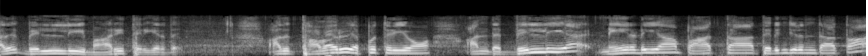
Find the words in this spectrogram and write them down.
அது வெள்ளி மாதிரி தெரிகிறது. அது தவறு எப்போ தெரியும்? அந்த வெள்ளியை நேரடியாக பார்த்தா தெரிஞ்சிருந்தா தான்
